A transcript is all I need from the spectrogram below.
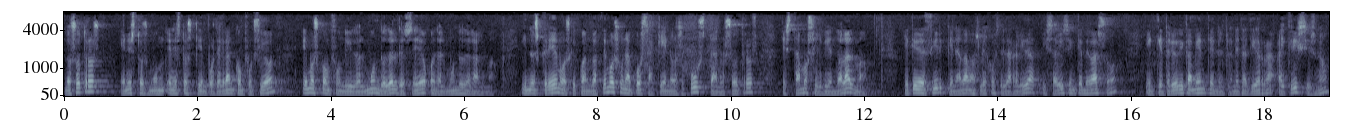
Nosotros, en estos, en estos tiempos de gran confusión, hemos confundido el mundo del deseo con el mundo del alma. Y nos creemos que cuando hacemos una cosa que nos gusta a nosotros, estamos sirviendo al alma. Y hay que decir que nada más lejos de la realidad. ¿Y sabéis en qué me baso? En que periódicamente en el planeta Tierra hay crisis, ¿no?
